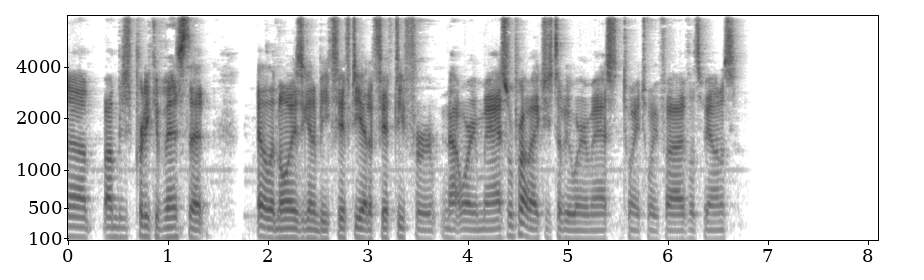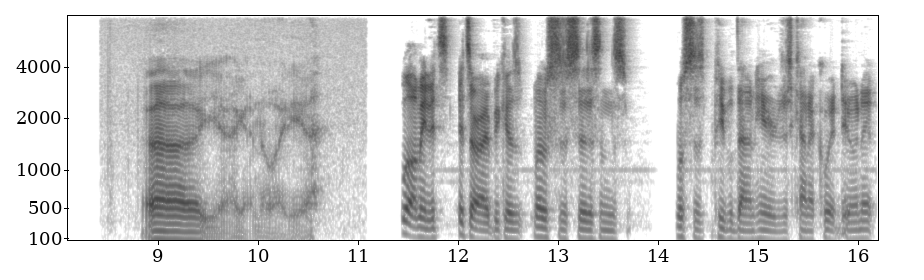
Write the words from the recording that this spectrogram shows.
uh, I'm just pretty convinced that Illinois is going to be 50 out of 50 for not wearing masks. We'll probably actually still be wearing masks in 2025. Let's be honest. Uh, yeah, I got no idea. Well, I mean, it's it's all right because most of the citizens, most of the people down here just kind of quit doing it,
